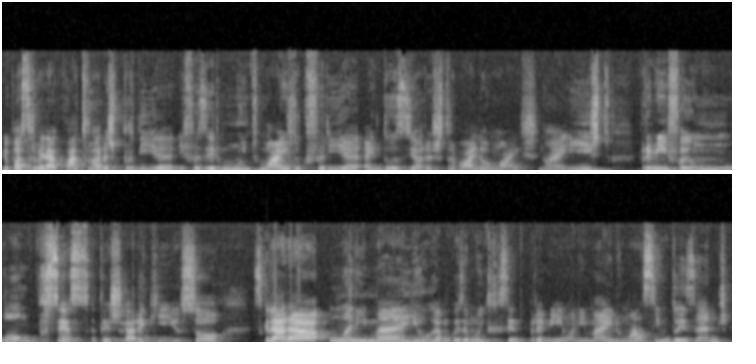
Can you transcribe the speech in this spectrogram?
eu posso trabalhar 4 horas por dia e fazer muito mais do que faria em 12 horas de trabalho ou mais, não é? E isto para mim foi um longo processo até chegar aqui. Eu só, se calhar há um ano e meio, é uma coisa muito recente para mim, um ano e meio, no máximo dois anos,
